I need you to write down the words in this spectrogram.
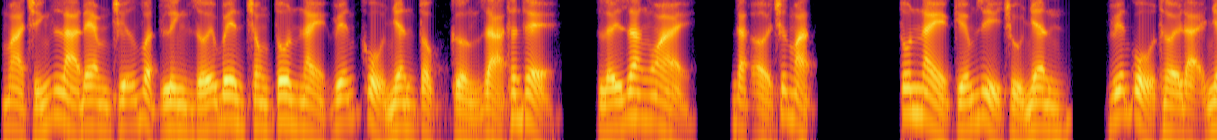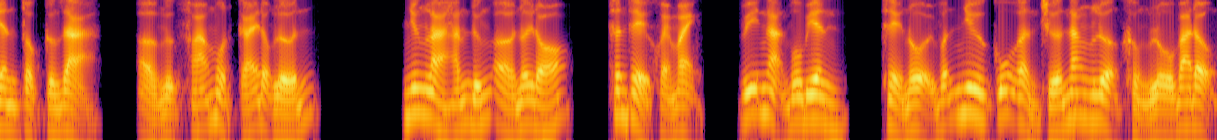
mà chính là đem chữ vật linh giới bên trong tôn này viễn cổ nhân tộc cường giả thân thể, lấy ra ngoài, đặt ở trước mặt. Tôn này kiếm gì chủ nhân, viễn cổ thời đại nhân tộc cường giả, ở ngực phá một cái động lớn. Nhưng là hắn đứng ở nơi đó, thân thể khỏe mạnh, vĩ ngạn vô biên, thể nội vẫn như cũ ẩn chứa năng lượng khổng lồ ba động,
